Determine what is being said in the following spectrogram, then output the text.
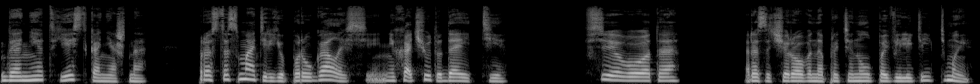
Да нет, есть, конечно. Просто с матерью поругалась и не хочу туда идти». «Всего-то», — разочарованно протянул повелитель тьмы.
